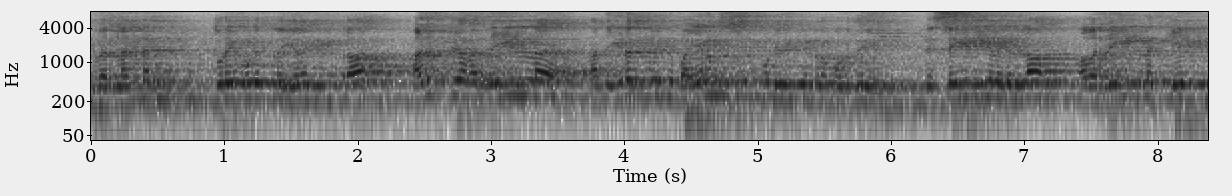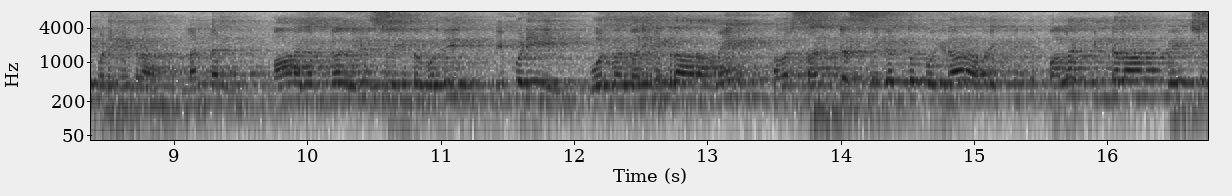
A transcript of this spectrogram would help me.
இவர் லண்டன் துறைமுகத்தில் இறங்குகின்றார். அடுத்து அவர் ரயிலில் அந்த இடத்திற்கு பயணம் செய்து கொண்டிருக்கின்ற பொழுது இந்த செய்திகளை எல்லாம் அவர் ரயிலில் கேள்விப்படுகின்றார். லண்டன் மாநகரத்தில் ரயில் செல்கின்ற பொழுது இப்படி ஒருவர் வருகின்றாராமே அவர் சர்க்கஸ் நிகழ்த்தப் போகிறார். அவரை குறித்து பல கிண்டலான பேச்சு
